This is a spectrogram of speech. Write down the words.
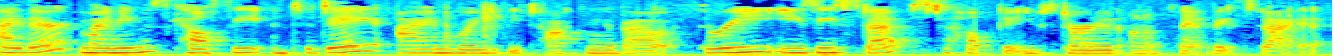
Hi there, my name is Kelsey, and today I am going to be talking about three easy steps to help get you started on a plant-based diet.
